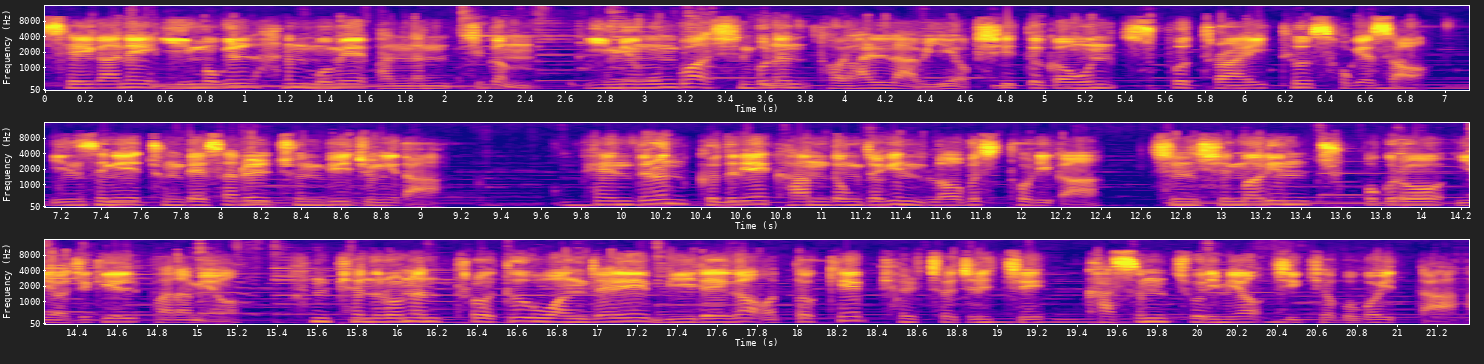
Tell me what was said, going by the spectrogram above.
세간의 이목을 한 몸에 받는 지금 이명웅과 신부는 더할 나위 없이 뜨거운 스포트라이트 속에서 인생의 중대사를 준비 중이다. 팬들은 그들의 감동적인 러브스토리가 진심 어린 축복으로 이어지길 바라며 한편으로는 트로트 왕자의 미래가 어떻게 펼쳐질지 가슴 졸이며 지켜보고 있다.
